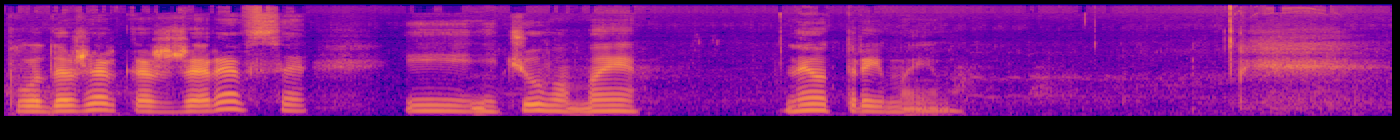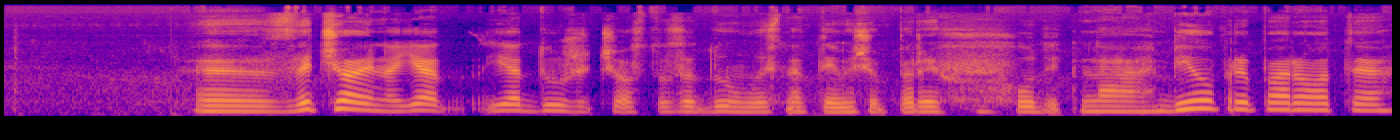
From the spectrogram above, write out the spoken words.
плодожерка зжере все, і нічого ми не отримаємо. Е, Звичайно, я, я дуже часто задумуюсь над тим, щоб переходити на біопрепарати.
